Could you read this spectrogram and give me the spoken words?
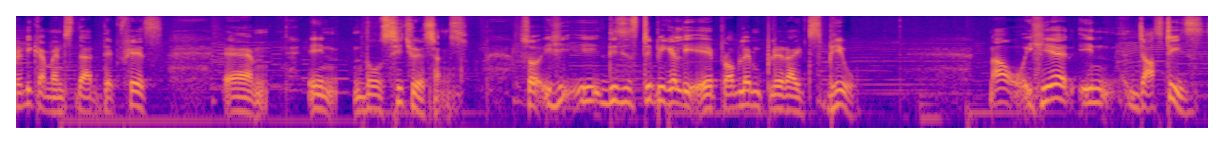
predicaments that they face um, in those situations. So, he, he, this is typically a problem playwright's view. Now, here in Justice,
